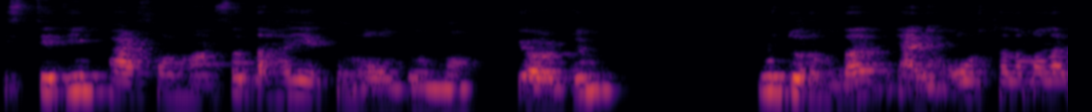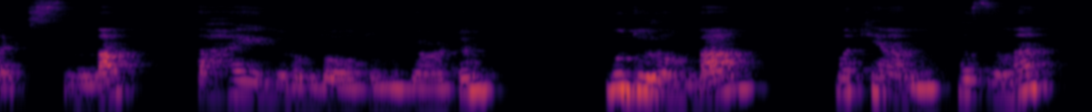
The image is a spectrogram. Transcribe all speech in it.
istediğim performansa daha yakın olduğumu gördüm. Bu durumda yani ortalamalar açısından daha iyi durumda olduğumu gördüm. Bu durumda makinenin hızını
